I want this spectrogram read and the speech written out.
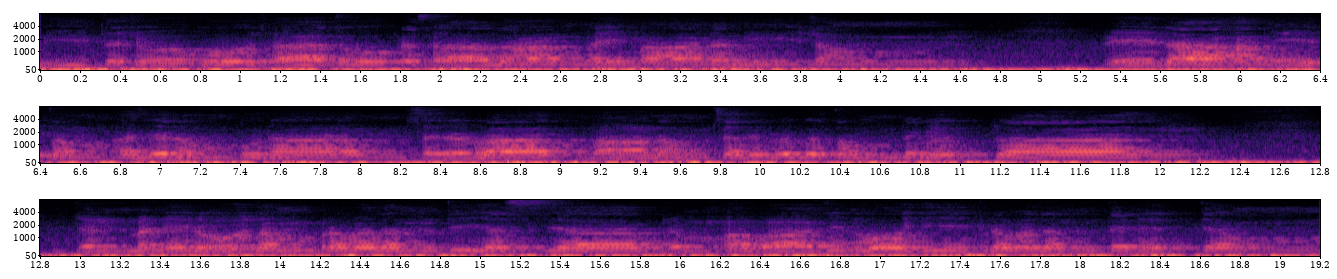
भीतशोको धातु प्रसादान् महिमानमीशम्। वेदाहमेतम् अजरं पुराणं सर्वात्मानं सर्वगतं विभक्त्वा। जन्मनिरोधं प्रवदन्ति यस्य ब्रह्मवाजिनो हि प्रवदन्ति नित्यम्।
